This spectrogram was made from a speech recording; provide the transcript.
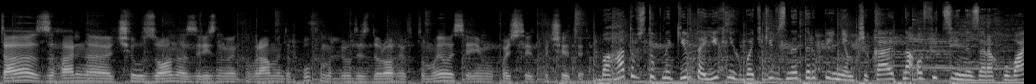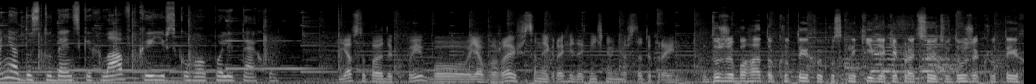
та загальна чил-зона з різними коврами та пуфами. Люди з дороги втомилися, їм хочеться відпочити. Багато вступників та їхніх батьків з нетерпінням чекають на офіційне зарахування до студентських лав Київського політеху. Я вступаю до КПІ, бо я вважаю, що це найкращий технічний університет України. Дуже багато крутих випускників, які працюють в дуже крутих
